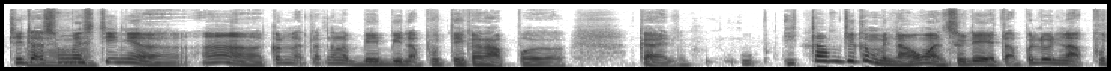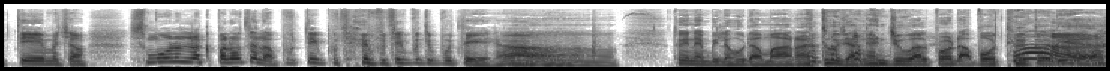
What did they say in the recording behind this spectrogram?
Tidak semestinya. Ha, kau nak takkanlah baby nak putihkan apa. Kan? Hitam juga menawan sudah. Tak perlu nak putih macam semua orang dalam kepala otak nak putih putih putih putih putih. Ha. Ha. Tu yang Nabila Huda marah tu jangan jual produk putih untuk Ha. dia.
